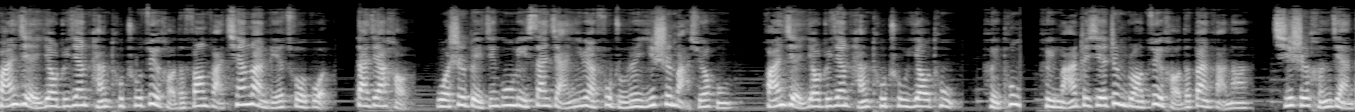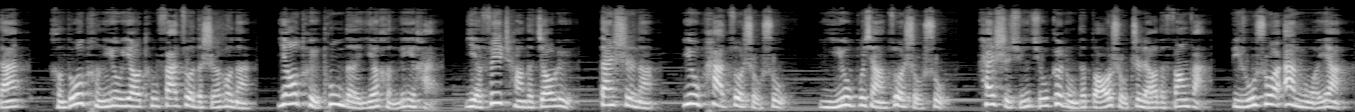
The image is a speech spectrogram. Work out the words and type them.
缓解腰椎间盘突出最好的方法，千万别错过。大家好，我是北京公立三甲医院副主任医师马学红。缓解腰椎间盘突出、腰痛、腿痛、腿麻这些症状最好的办法呢，其实很简单。很多朋友腰突发作的时候呢，腰腿痛的也很厉害，也非常的焦虑，但是呢，又怕做手术，你又不想做手术，开始寻求各种的保守治疗的方法，比如说按摩呀、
